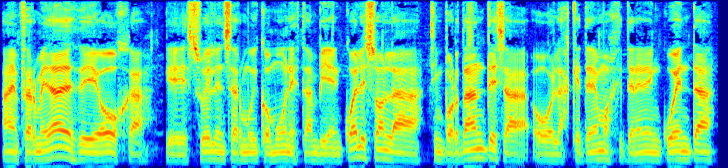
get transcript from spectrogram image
a enfermedades de hoja, que suelen ser muy comunes también, ¿cuáles son las importantes o las que tenemos que tener en cuenta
